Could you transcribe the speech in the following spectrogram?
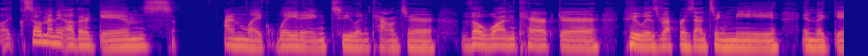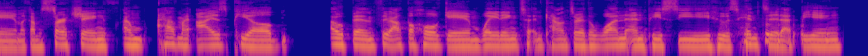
like so many other games I'm like waiting to encounter the one character who is representing me in the game. Like I'm searching, I'm I have my eyes peeled open throughout the whole game, waiting to encounter the one NPC who's hinted at being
